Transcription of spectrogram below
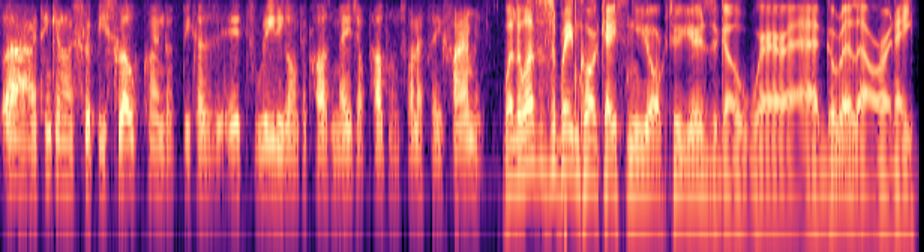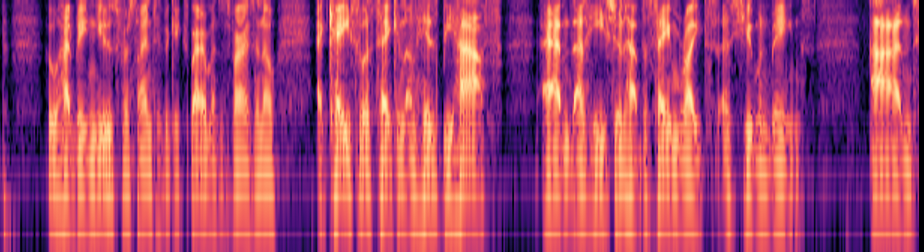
uh, I think you're on a slippy slope kind of because it's really going to cause major problems for, let's say, farming. Well, there was a Supreme Court case in New York two years ago where a gorilla or an ape who had been used for scientific experiments, as far as I know, a case was taken on his behalf um, that he should have the same rights as human beings. And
